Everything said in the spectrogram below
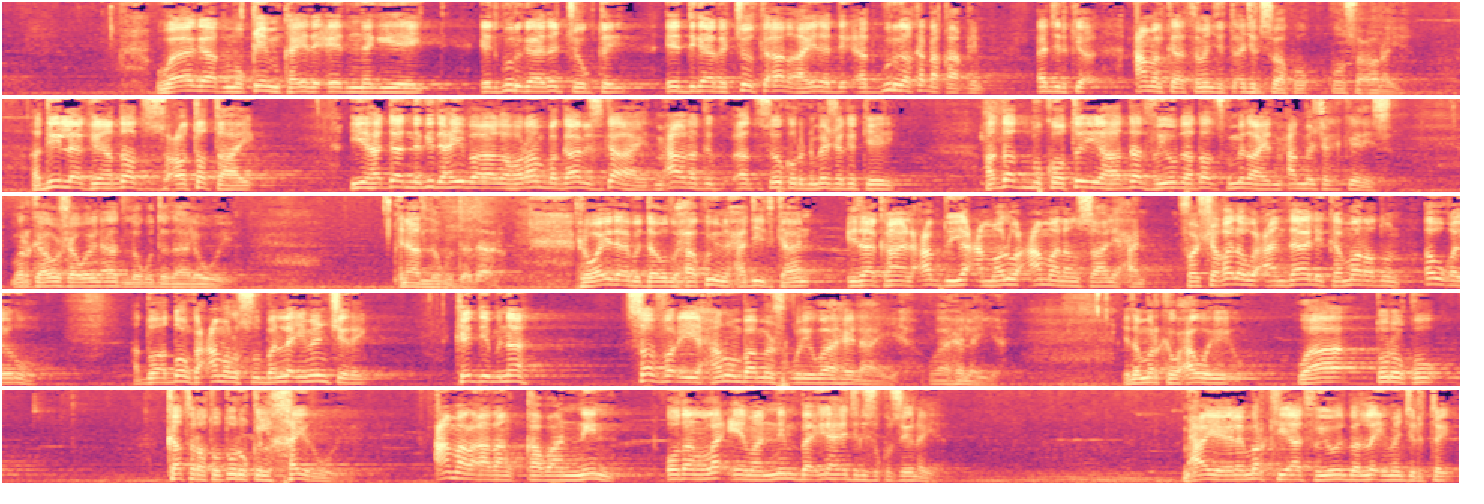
Waagaad muqiimkayda eed nagiyeyd eed gurigaada joogtay eed digaaga joodka aad ahayd aad gurigaad ka dhaqaaqin ajirkii camalka aad samayn jirtay ajirkiis baa kuu soconaya. Haddii laakiin haddaad socoto tahay iyo haddaad negidahayba aada horaanba gaabis ka ahayd. Maxaad aad soo kordhin meesha ka keeni. Haddaad bukooto iyo haddaad fayoobd haddaad isku mid ahayd maxaad meesha ka keenaysa. Marka hawshaa waa aad loogu dadaalo wey. In aad loogu dadaalo. Riwaayada abu daawuud waxaa ku yimid xadiidkan ida kaana alcabdu yacmalu camalan saalixan fashaqalahu can dalika maradun aw hayruhu hadduu addoonka camal suuban la iman jiray kadibna safar iyo xanuun baa mashquuli waa helaya idan marka waxaa weeye waa uruqu karatu uruq اlkhayr wey camal aadan qabanin la imanin baa ilahay ajrigiisa ku siinaya. Maxaa yeelay markii aad fayoobad baad la iman jirtay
